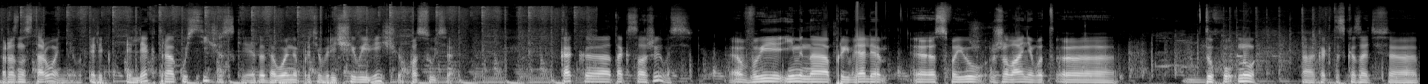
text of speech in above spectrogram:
разносторонний, вот электроакустический. Это довольно противоречивые вещи, по сути. Как э, так сложилось? Вы именно проявляли э, свою желание вот э, духу, ну, э, как это сказать, э,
